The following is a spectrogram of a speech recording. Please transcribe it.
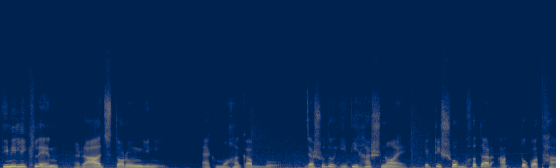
তিনি লিখলেন রাজতরঙ্গিনী এক মহাকাব্য, যা শুধু ইতিহাস নয়, একটি সভ্যতার আত্মকথা।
